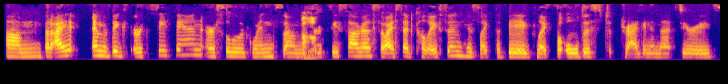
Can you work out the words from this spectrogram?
Um, but I am a big Earthsea fan, Ursula Le Guin's um, uh-huh. Earthsea saga. So I said Kalessin, who's like the big, like the oldest dragon in that series.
